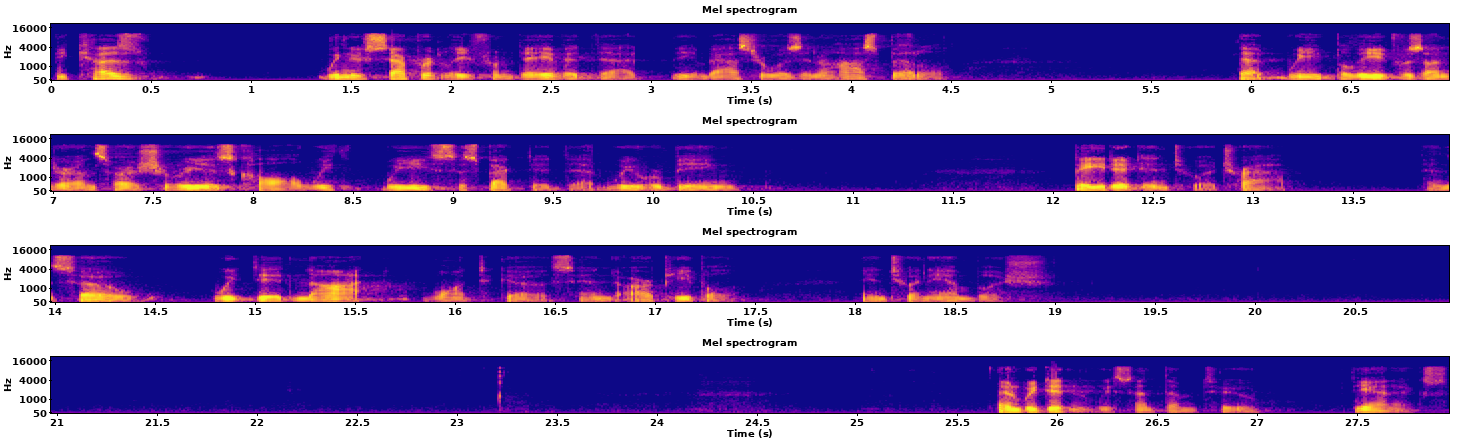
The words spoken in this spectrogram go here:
Because we knew separately from David that the ambassador was in a hospital that we believed was under Ansar Sharia's call, we, we suspected that we were being baited into a trap. And so we did not want to go send our people into an ambush. And we didn't. We sent them to the annex.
